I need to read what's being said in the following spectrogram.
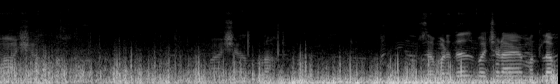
माशाल्लाह माशाल्लाह ज़बरदस्त बछड़ा है मतलब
